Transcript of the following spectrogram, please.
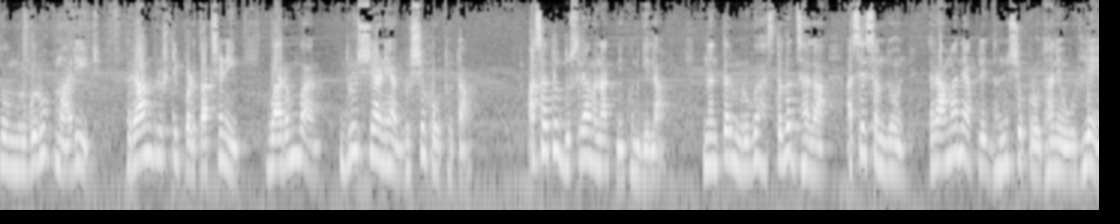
तो मृगरूप मारीच रामदृष्टी पडताक्षणी वारंवार दृश्य आणि अदृश्य होत होता. असा तो दुसऱ्या मनात निघून गेला. नंतर मृग हस्तगत झाला असे समजून रामाने आपले धनुष्य क्रोधाने ओढले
